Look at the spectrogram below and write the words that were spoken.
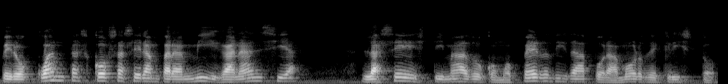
pero cuántas cosas eran para mí ganancia, las he estimado como pérdida por amor de Cristo.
